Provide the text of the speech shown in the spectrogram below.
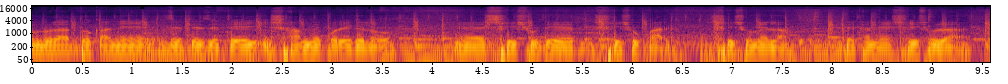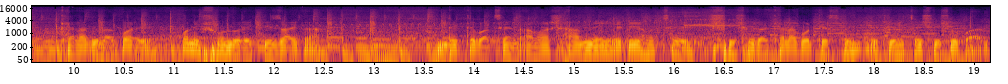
বন্ধুরা, দোকানে যেতে যেতেই সামনে পড়ে গেল শিশুদের শিশু পার্ক, শিশু মেলা। এখানে শিশুরা খেলাধুলা করে। অনেক সুন্দর একটি জায়গা। দেখতে পাচ্ছেন আমার সামনেই এটি হচ্ছে শিশুরা খেলা করতেছে, এটি হচ্ছে শিশু পার্ক।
